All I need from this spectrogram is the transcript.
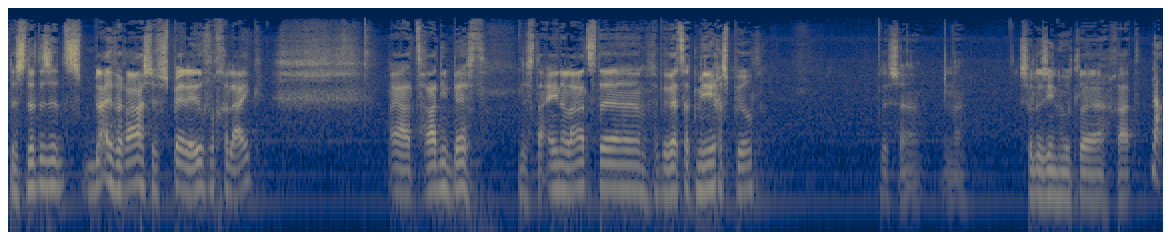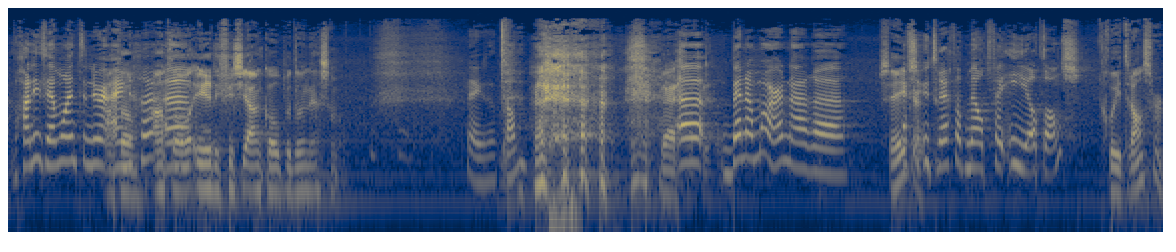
dus dat is het. Het blijven raar. Ze spelen heel veel gelijk. Maar ja, het gaat niet best. Dus de ene laatste ze hebben de wedstrijd meer gespeeld. Dus eh nou, we zullen zien hoe het eh, gaat. Nou, we gaan niet helemaal in teneur Aantal, eindigen. aantal Eh, eredivisie aankopen doen. Hè. Zo- nee, dat kan. Nee, Eh ben Amar naar eh FC Zeker. Utrecht, dat meldt VI althans. Goede transfer.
